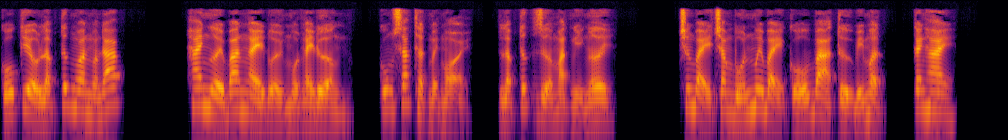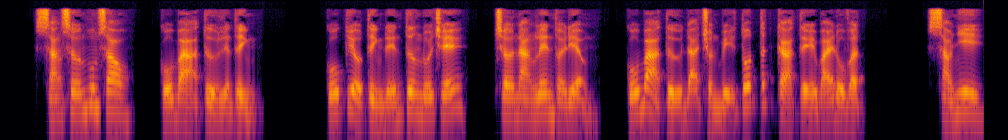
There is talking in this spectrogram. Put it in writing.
Cố Kiều lập tức ngoan ngoãn đáp. Hai người ban ngày đuổi một ngày đường, cũng xác thật mệt mỏi, lập tức rửa mặt nghỉ ngơi. chương 747 cố bà tử bí mật, canh hai. Sáng sớm hôm sau, cố bà tử liền tỉnh. Cố Kiều tỉnh đến tương đối chế, chờ nàng lên thời điểm, cố bà tử đã chuẩn bị tốt tất cả tế bái đồ vật. Xào nhi,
